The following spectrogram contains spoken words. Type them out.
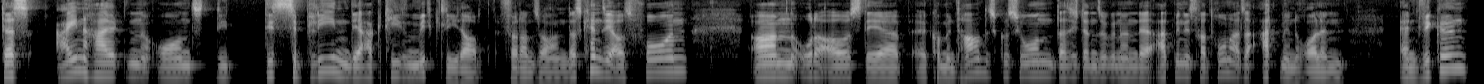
das Einhalten und die Disziplin der aktiven Mitglieder fördern sollen. Das kennen Sie aus Foren, ähm, oder aus der äh, Kommentardiskussion, dass sich dann sogenannte Administratoren, also Admin-Rollen entwickeln.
